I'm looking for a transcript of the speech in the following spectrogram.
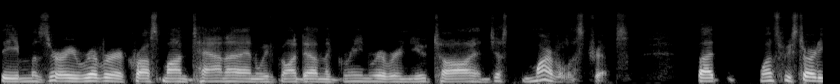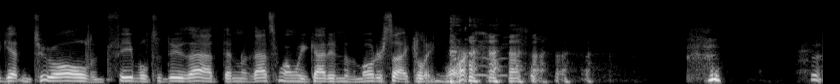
the Missouri River, across Montana, and we've gone down the Green River in Utah, and just marvelous trips. But once we started getting too old and feeble to do that, then that's when we got into the motorcycling more.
